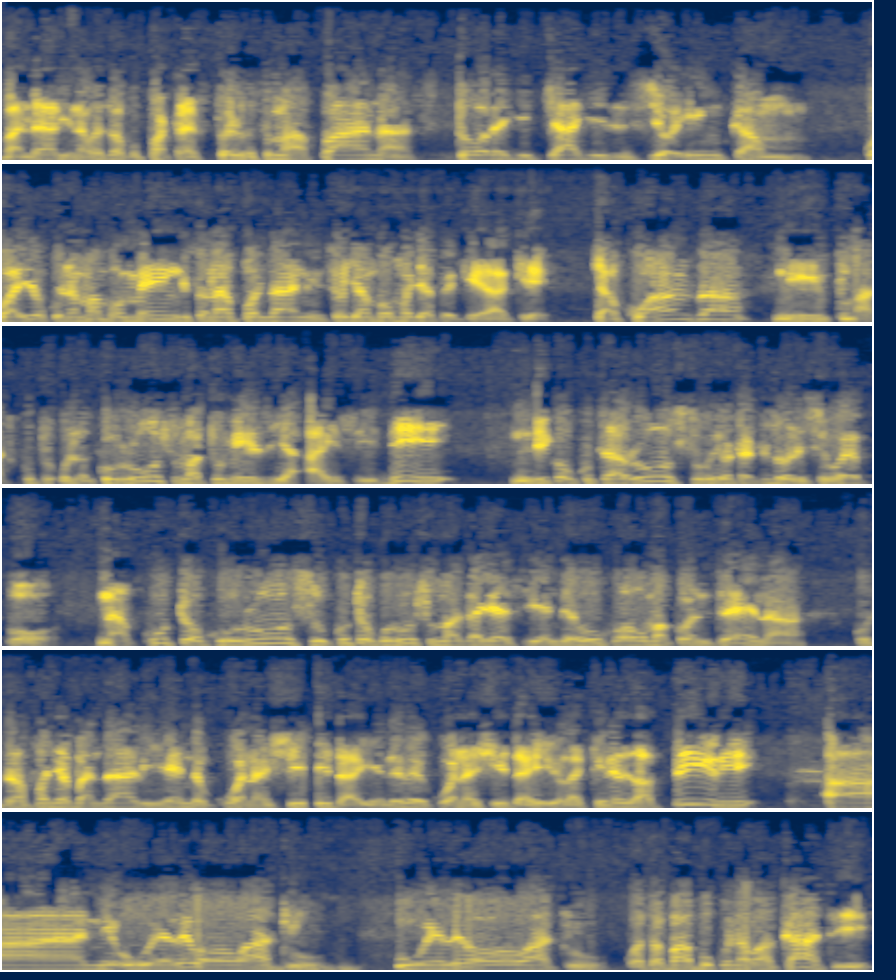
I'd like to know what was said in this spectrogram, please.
bandari inaweza kupata storage. Kusema hapana, storage charges sio income. Kwa hiyo kuna mambo mengi sana hapo ndani, sio jambo moja peke yake. Cha kwanza ni kuruhusu matumizi ya ICD ndiko kutaruhusu hiyo tatizo lisiwepo, na kuto kuruhusu kuto kuruhusu magari yasiende huko au makontena kutafanya bandari iende kuwa na shida, iendelee kuwa na shida hiyo. Lakini la pili ni uelewa wa watu, uelewa wa watu, kwa sababu kuna wakati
